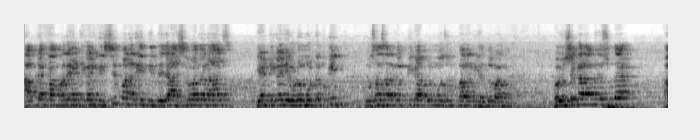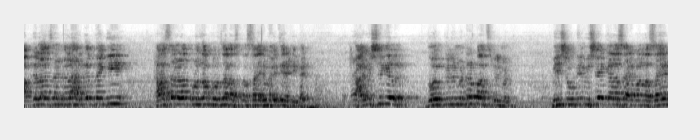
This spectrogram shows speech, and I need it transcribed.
आपल्या कामाला या ठिकाणी निश्चितपणाने येते. त्याच्या आशीर्वादाने आज या ठिकाणी एवढं मोठं पीक ऊसासारखं पीक आपण मजबूतपणाने घेतो बांधून भविष्य काळामध्ये सुद्धा आपल्याला सांगायला हरकत नाही की हा सगळा तुळजापूरचा रस्ता साहेब माहिती या ठिकाणी. आयुष्य गेलं दोन किलोमीटर पाच किलोमीटर. मी शेवटी विषय केला साहेबांना साहेब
